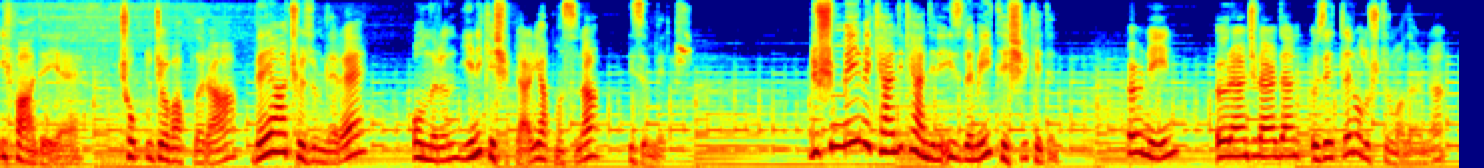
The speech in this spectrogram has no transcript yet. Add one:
ifadeye, çoklu cevaplara veya çözümlere onların yeni keşifler yapmasına izin verir. Düşünmeyi ve kendi kendini izlemeyi teşvik edin. Örneğin öğrencilerden özetler oluşturmalarını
